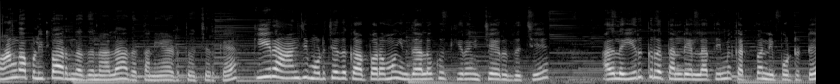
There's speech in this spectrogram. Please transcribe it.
மாங்காய் புளிப்பாக இருந்ததுனால அதை தனியாக எடுத்து வச்சுருக்கேன். கீரை ஆஞ்சி முடித்ததுக்கு அப்புறமும் இந்த அளவுக்கு கீரை மிச்சம் இருந்துச்சு. அதில் இருக்கிற தண்டு எல்லாத்தையுமே கட் பண்ணி போட்டுட்டு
